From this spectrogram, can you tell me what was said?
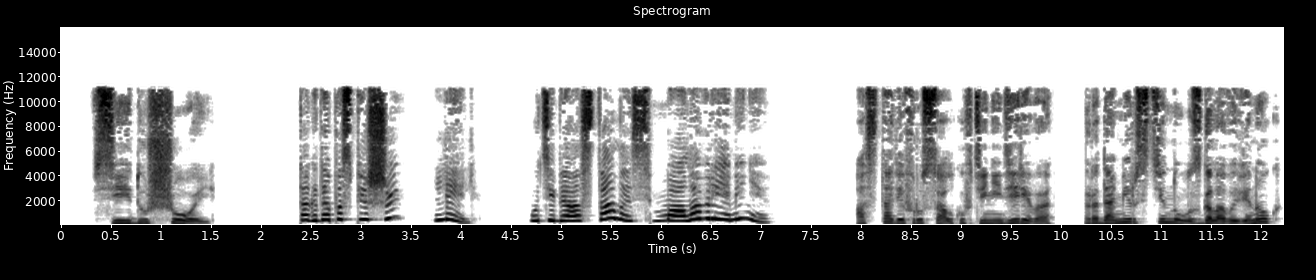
— Всей душой. — Тогда поспеши, Лель. «У тебя осталось мало времени!» Оставив русалку в тени дерева, Радомир стянул с головы венок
